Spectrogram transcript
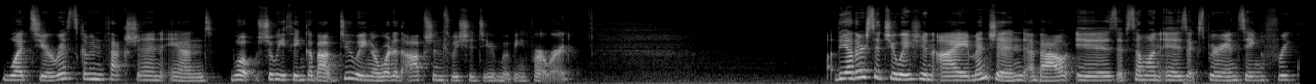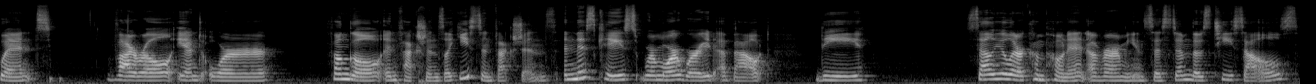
what's your risk of infection and what should we think about doing or what are the options we should do moving forward. The other situation I mentioned about is if someone is experiencing frequent viral and or fungal infections like yeast infections. In this case, we're more worried about the cellular component of our immune system, those T cells,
